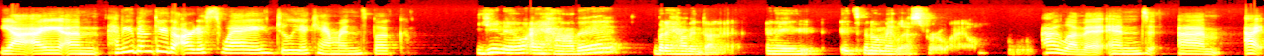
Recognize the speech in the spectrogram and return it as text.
Yeah. I, um, have you been through The Artist's Way, Julia Cameron's book? You know, I have it, but I haven't done it. And I, it's been on my list for a while. I love it. And um, I,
